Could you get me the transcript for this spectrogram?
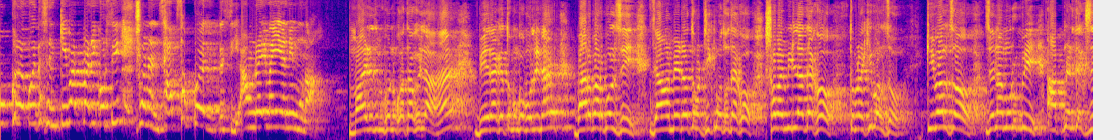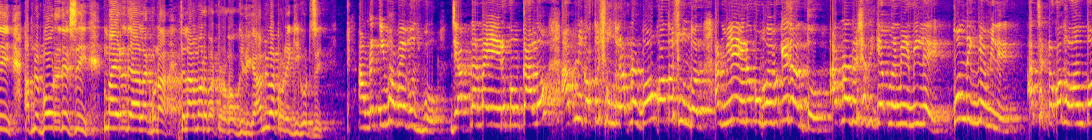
মুখ করে কইতেছেন কি বাটপারি করছি? শোনেন সাপ সাপ করে দিতেছি আমরা এই মাইয়া নিমু না। মায়ের তুমি কোনো কথা কইলা হ্যাঁ? বিয়ের আগে তোমাকে বলি না? বারবার বলছি যে আমার মেয়েটা তোমার ঠিক মতো দেখো সবাই মিল্লা দেখো। তোমরা কি বলছো? কি বলছো? যে না মুরব্বী আপনি দেখছি আপনি বউরে দেখছি মায়ের দেওয়া লাগবো না। তাহলে আমার বাটোর কাউকে লিখে আমি বাটোরে কি করছি? আমরা কীভাবে বুঝব যে আপনার মায়ে এরকম কালো? আপনি কত সুন্দর আপনার বউ কত সুন্দর আর মেয়ে এরকম হইবো কে জানতো? আপনাদের সাথে কি আপনার মেয়ে মিলে? কোন দিক দিয়ে মিলে? আচ্ছা একটা কথা বলতো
